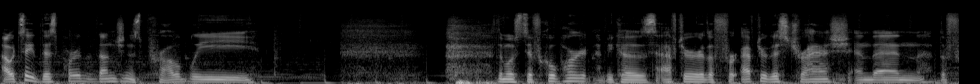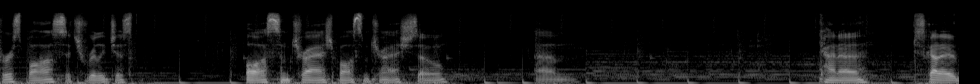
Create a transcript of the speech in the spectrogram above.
I would say this part of the dungeon is probably the most difficult part because after the after this trash and then the first boss, it's really just boss some trash, boss some trash. So, um, kind of just gotta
